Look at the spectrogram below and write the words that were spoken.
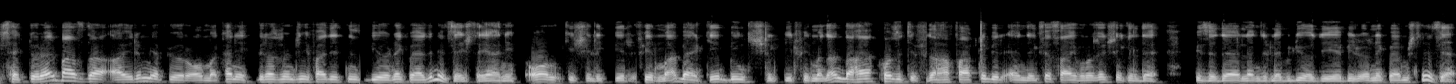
sektörel bazda ayrım yapıyor olmak hani biraz önce ifade ettiğiniz bir örnek verdiniz ya işte yani 10 kişilik bir firma belki bin kişilik bir firmadan daha pozitif, daha farklı bir endekse sahip olacak şekilde bize değerlendirilebiliyor diye bir örnek vermiştiniz ya.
